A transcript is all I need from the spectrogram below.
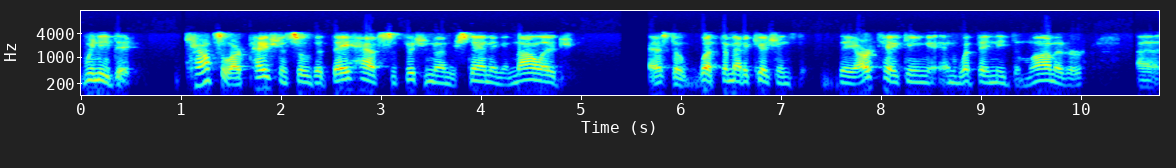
We need to counsel our patients so that they have sufficient understanding and knowledge as to what the medications they are taking and what they need to monitor. Uh,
